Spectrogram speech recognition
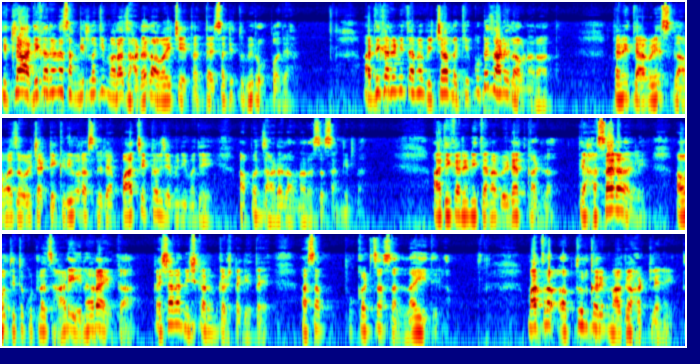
तिथल्या अधिकाऱ्यांना सांगितलं की मला झाडं लावायची आहेत आणि त्यासाठी तुम्ही रोपं द्या. अधिकाऱ्यांनी त्यांना विचारलं की कुठे झाडे लावणार आहात? त्यांनी त्यावेळेस गावाजवळच्या टेकडीवर असलेल्या पाच एकर जमिनीमध्ये आपण झाडं लावणार असं सांगितलं. अधिकाऱ्यांनी त्यांना वेड्यात काढलं. ते हसायला लागले. अहो तिथं कुठलं झाड येणार आहे का? कशाला निष्कारण कष्ट घेत आहे असा फुकटचा सल्लाही दिला. मात्र अब्दुल करीम मागे हटले नाहीत.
